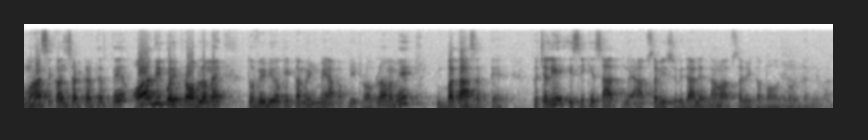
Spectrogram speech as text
वहाँ से कंसल्ट कर सकते हैं, और भी कोई प्रॉब्लम है तो वीडियो के कमेंट में आप अपनी प्रॉब्लम हमें बता सकते हैं। तो चलिए इसी के साथ मैं आप सभी सुविधा लेता हूँ, आप सभी का बहुत बहुत धन्यवाद।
